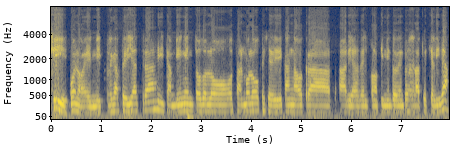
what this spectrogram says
Sí, bueno, en mis colegas pediatras y también en todos los oftalmólogos que se dedican a otras áreas del conocimiento dentro de la especialidad.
